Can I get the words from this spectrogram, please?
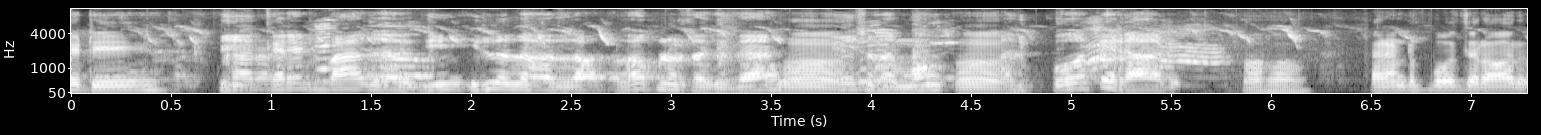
ఏటి? ఈ కరెంట్ బాగా ఇల్లు లోపల ఉంటుంది కదా అది పోతే రాడు. కరెంట్ పోతే రారు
